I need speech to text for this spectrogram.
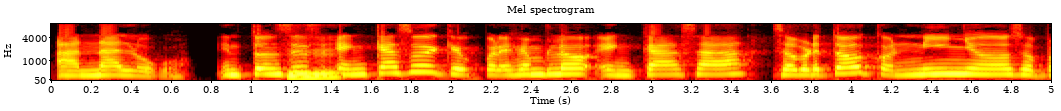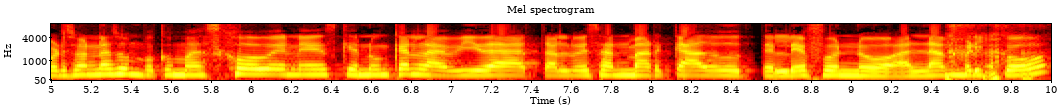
análogo. Entonces, en caso de que, por ejemplo, en casa, sobre todo con niños o personas un poco más jóvenes que nunca en la vida tal vez han marcado teléfono alámbrico,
